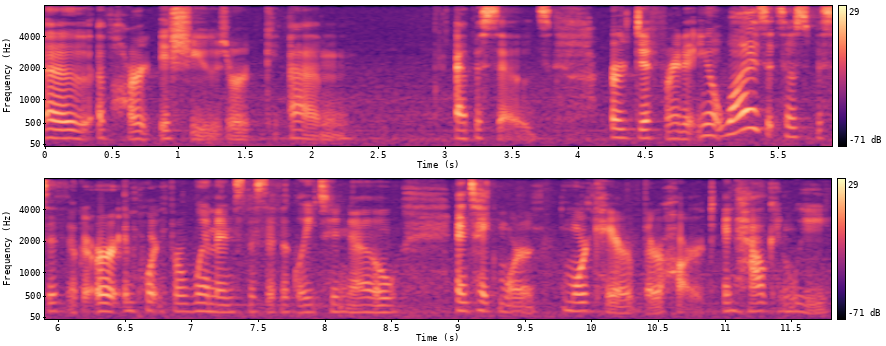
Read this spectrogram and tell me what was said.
of, of heart issues or um, episodes are different. You know, why is it so specific or important for women specifically to know and take more more care of their heart? And how can we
